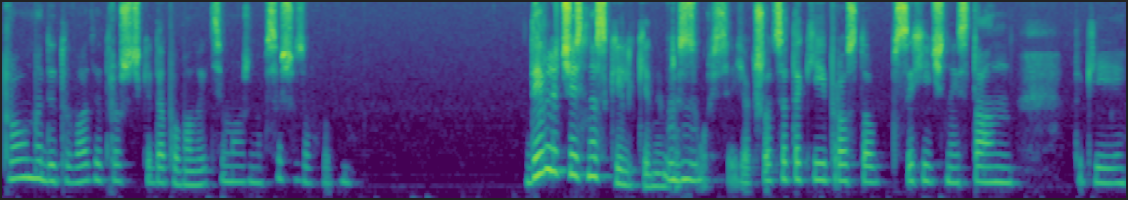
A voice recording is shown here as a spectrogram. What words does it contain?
промедитувати трошечки, да, помолитися можна, все що завгодно. Дивлячись, наскільки не в ресурсі. Якщо це такий просто психічний стан, такий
